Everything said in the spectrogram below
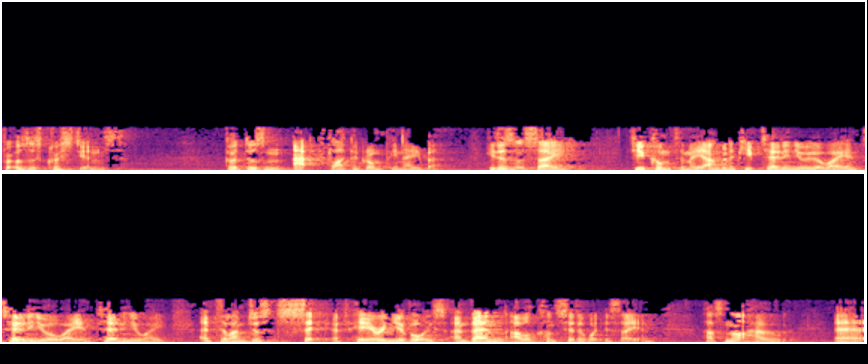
for us as Christians, God doesn't act like a grumpy neighbour. He doesn't say, if you come to me, I'm going to keep turning you away and turning you away and turning you away until I'm just sick of hearing your voice, and then I will consider what you're saying. That's not how uh,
